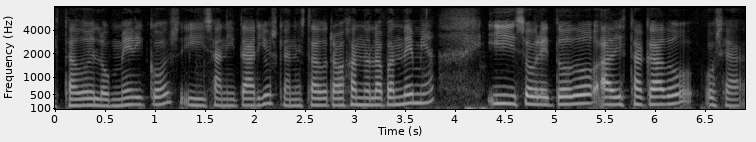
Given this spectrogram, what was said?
estado de los médicos y sanitarios que han estado trabajando en la pandemia y sobre todo ha destacado, o sea,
